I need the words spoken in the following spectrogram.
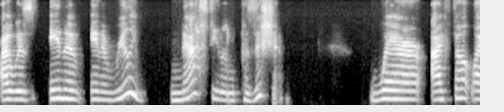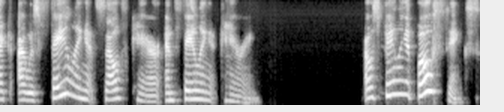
I was in a, in a really nasty little position where I felt like I was failing at self care and failing at caring. I was failing at both things.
